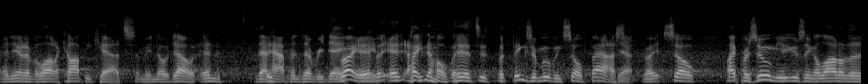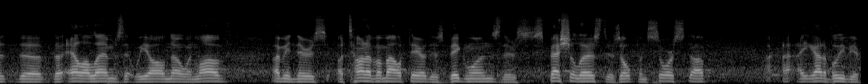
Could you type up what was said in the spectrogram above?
and you're going to have a lot of copycats, I mean, no doubt. And That it, happens every day. Right, and, and I know, but, it's, but things are moving so fast, yeah. right? So I presume you're using a lot of the, the, the LLMs that we all know and love. I mean, there's a ton of them out there. There's big ones, there's specialists, there's open source stuff. I, I got to believe you're,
